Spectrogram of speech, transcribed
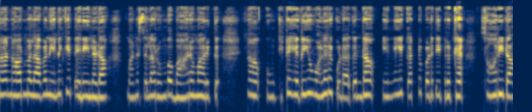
நான் நார்மலாகவேன்னு எனக்கே தெரியலடா. மனசெல்லாம் ரொம்ப பாரமாக இருக்குது நான் உங்ககிட்ட எதையும் வளரக்கூடாதுன்னு தான் என்னையே கட்டுப்படுத்திட்டு இருக்கேன். சாரிடா.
